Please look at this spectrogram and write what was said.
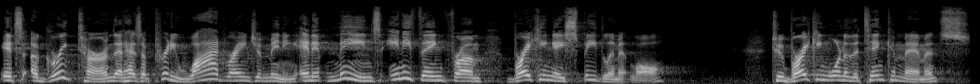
It's a Greek term that has a pretty wide range of meaning, and it means anything from breaking a speed limit law to breaking one of the Ten Commandments,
